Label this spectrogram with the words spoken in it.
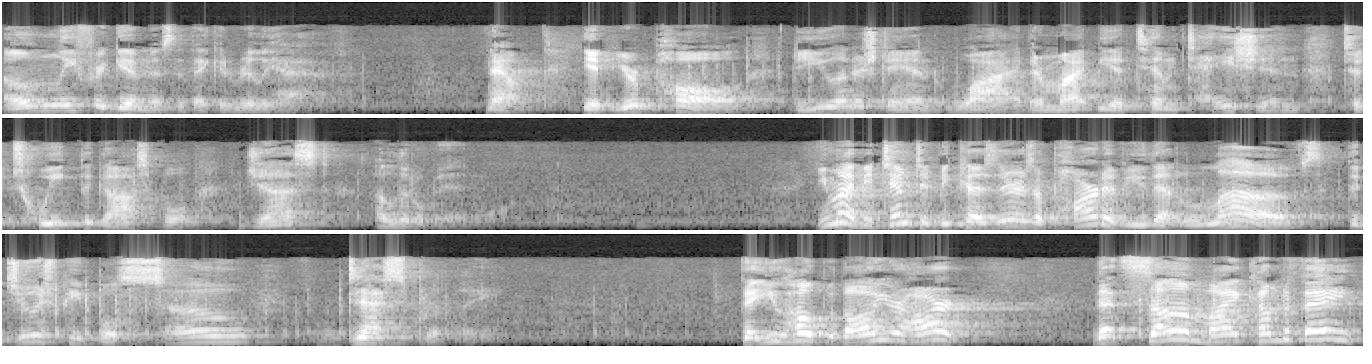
only forgiveness that they could really have. Now, if you're Paul, do you understand why there might be a temptation to tweak the gospel just a little bit? You might be tempted because there is a part of you that loves the Jewish people so desperately that you hope with all your heart that some might come to faith.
